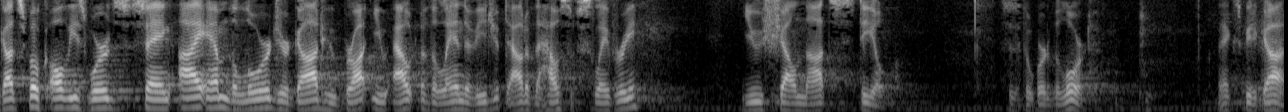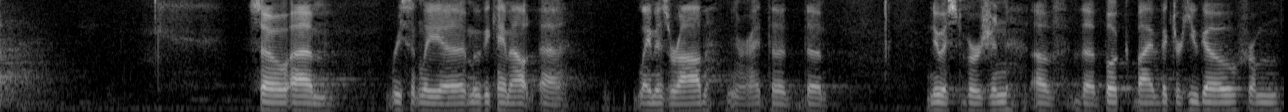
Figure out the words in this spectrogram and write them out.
God spoke all these words, saying, I am the Lord your God who brought you out of the land of Egypt, out of the house of slavery. You shall not steal. This is the word of the Lord. Thanks be to God. So, um, recently a movie came out, uh, Les Miserables, right? The, the newest version of the book by Victor Hugo from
